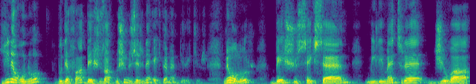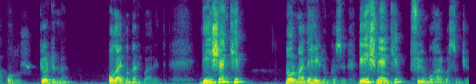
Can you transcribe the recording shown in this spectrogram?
yine onu bu defa 560'ın üzerine eklemem gerekir. Ne olur? 580 milimetre civa olur. Gördün mü? Olay bundan ibaret. Değişen kim? Normalde helyum gazı. Değişmeyen kim? Suyun buhar basıncı.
